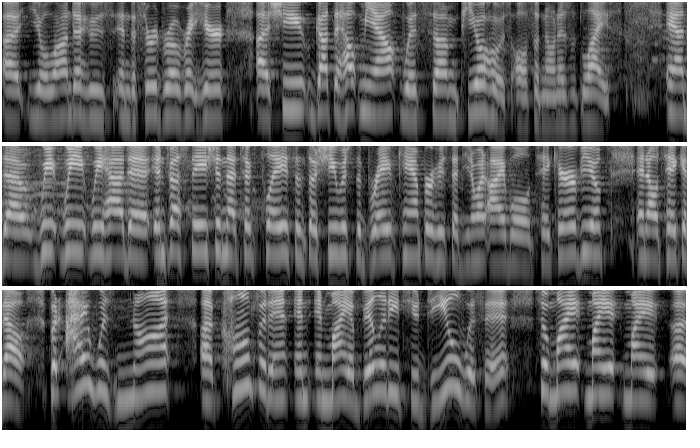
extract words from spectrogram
uh, yolanda who's in the third row right here uh, she got to help me out with some piojos also known as lice. And uh, we, we, we had an infestation that took place and so she was the brave camper who said you know what? I will take care of you and i'll take it out. But i was not uh, confident in, in my ability to deal with it. So my my my uh,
